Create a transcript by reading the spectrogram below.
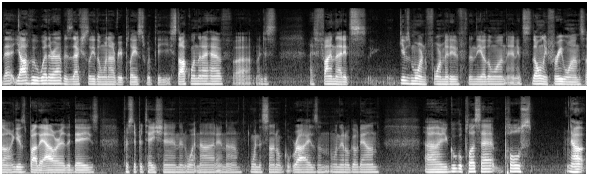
that Yahoo weather app is actually the one I've replaced with the stock one that I have. Uh, I just I find that it's gives more informative than the other one, and it's the only free one, so it gives by the hour, the days, precipitation and whatnot, and uh, when the sun will rise and when it'll go down. Uh, your Google Plus app, Pulse. Now,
